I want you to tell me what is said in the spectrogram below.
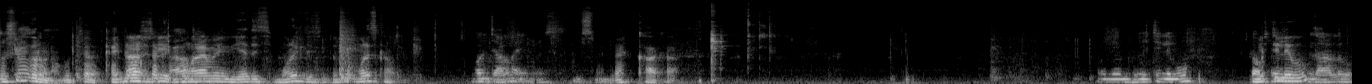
দুষ্টুমি করো না বুঝছ খাইতে পারছ খাও তোমার আমি ইয়ে দিছি মরিচ দিছি তুমি মরিচ খাও মোর জাল নাই খা খা ওই যে মিষ্টি লেবু মিষ্টি লেবু? লেবু।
